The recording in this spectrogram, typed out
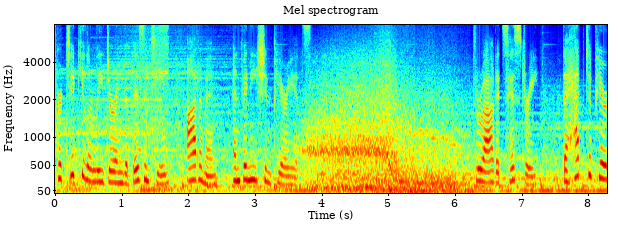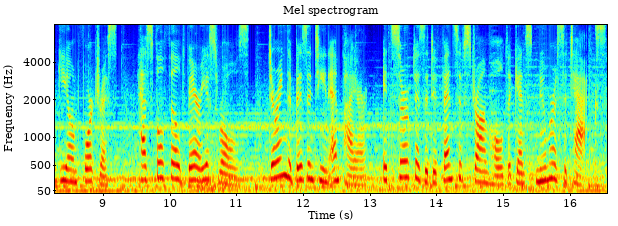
particularly during the Byzantine, Ottoman, and Venetian periods. Throughout its history, the Heptapyrgion fortress has fulfilled various roles. During the Byzantine Empire, it served as a defensive stronghold against numerous attacks.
